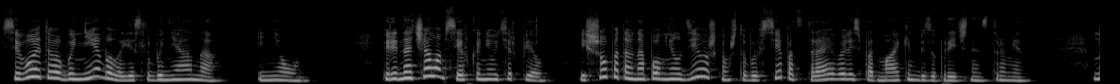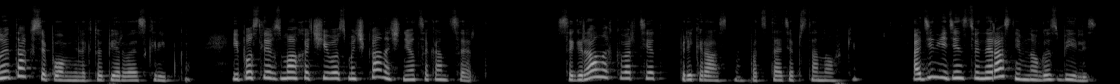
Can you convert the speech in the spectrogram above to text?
Всего этого бы не было, если бы не она и не он. Перед началом Севка не утерпел и шепотом напомнил девушкам, чтобы все подстраивались под Майкин безупречный инструмент. Но и так все помнили, кто первая скрипка. И после взмаха чьего смычка начнется концерт. Сыграл их квартет прекрасно, под стать обстановке. Один единственный раз немного сбились,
